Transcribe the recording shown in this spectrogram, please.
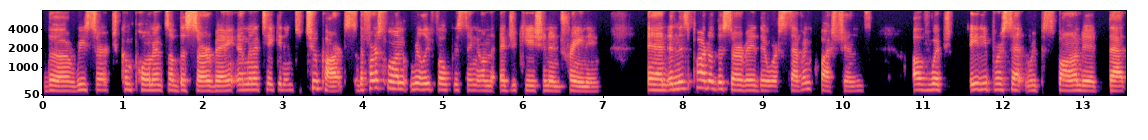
the research components of the survey. I'm going to take it into two parts. The first one really focusing on the education and training. And in this part of the survey, there were seven questions, of which 80% responded that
